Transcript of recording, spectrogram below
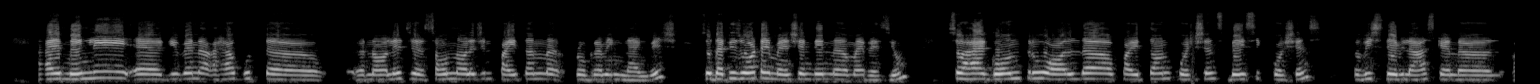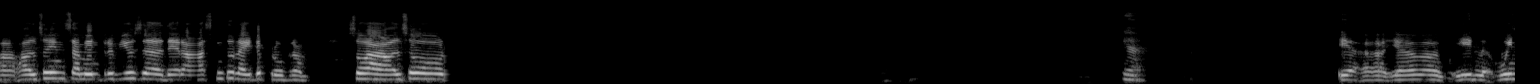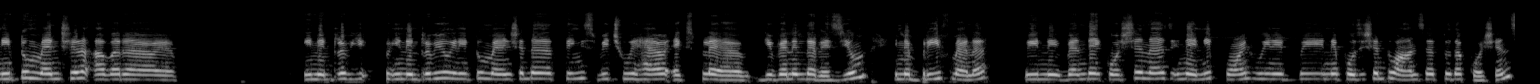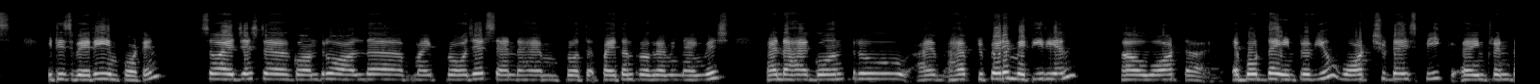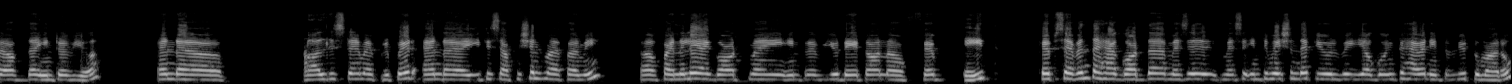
I mainly uh, given i have good uh, knowledge uh, sound knowledge in python programming language. So that is what i mentioned in my resume. So i had gone through all the python questions basic questions which they will ask. And uh, uh, also in some interviews uh, they are asking to write a program. So i also Yeah. yeah uh, yeah in we need to mention our uh, in interview in interview we need to mention the things which we have explain given in the resume in a brief manner we need when they question us in any point we need to be in a position to answer to the questions. It is very important. So i just uh, gone through all the my projects and i am python programming language. And i have gone through i have, I have prepared a material uh, what uh, about the interview. What should i speak uh, in front of the interviewer? And uh, all this time i prepared and uh, it is sufficient for me uh, finally i got my interview date on uh, feb 8th feb 7th i have got the message, message intimation that you will be you're going to have an interview tomorrow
